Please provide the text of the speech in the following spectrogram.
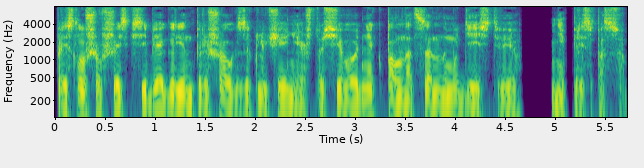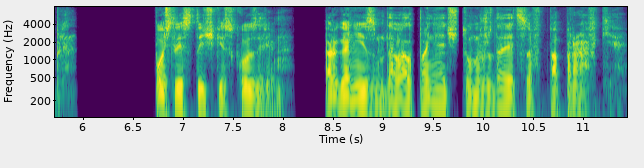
Прислушавшись к себе, Грин пришел к заключению, что сегодня к полноценному действию не приспособлен. После стычки с козырем организм давал понять, что нуждается в поправке,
